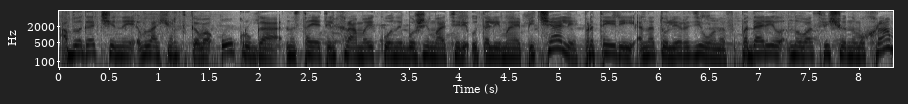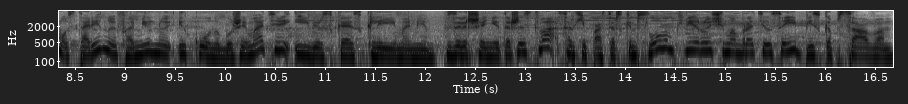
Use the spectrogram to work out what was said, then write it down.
А благочинный Влахернского округа, настоятель храма иконы Божьей Матери Утолимая Печали, протеерей Анатолий Родионов, подарил новоосвященному храму старинную фамильную икону Божьей Матери Иверская с клеймами. В завершении торжества с архипасторским словом к верующим обратился епископ Савва.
